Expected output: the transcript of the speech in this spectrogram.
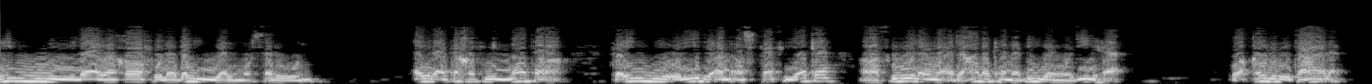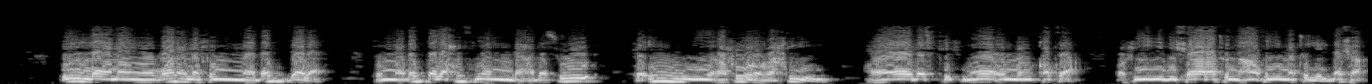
إني لا يخاف لدي المرسلون. أي لا تخف مما ترى فإني أريد أن أصطفيك رسولا وأجعلك نبيا وجيها. وقوله تعالى إلا من ظلم ثم بدل ثم بدل حسنا بعد سوء فإني غفور رحيم. هذا استثناء منقطع وفيه بشارة عظيمة للبشر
